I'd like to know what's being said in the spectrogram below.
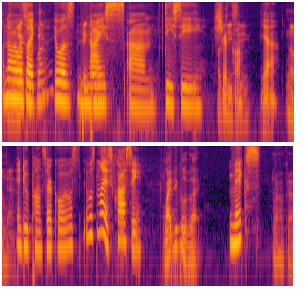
No, it it was like club? it was Pink nice. Um, DC Oh, strip DC. club. Yeah, Okay. in Dupont Circle. It was it was nice, classy, white people or black? mix. Oh, okay.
